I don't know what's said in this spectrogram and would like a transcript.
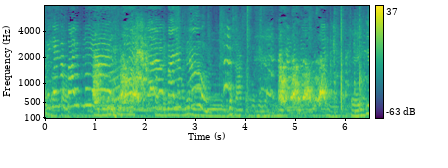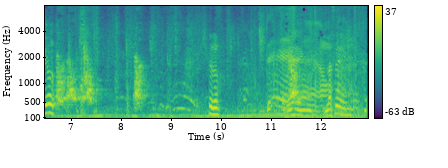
Bigyan ng bayo flu yan! Bigyan ng bayo flu! Bigas ha. Thank you. Hello. Lasing.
